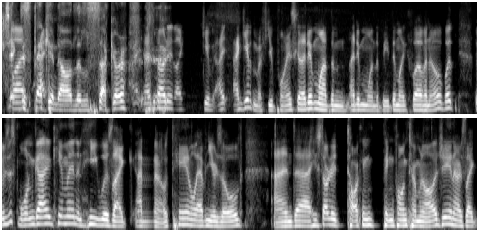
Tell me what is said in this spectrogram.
Check But this back end out, little sucker. I started like give I, I gave them a few points because I didn't want them I didn't want to beat them like 12 and 0 but there was this one guy who came in and he was like I don't know 10 11 years old and uh, he started talking ping pong terminology and I was like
